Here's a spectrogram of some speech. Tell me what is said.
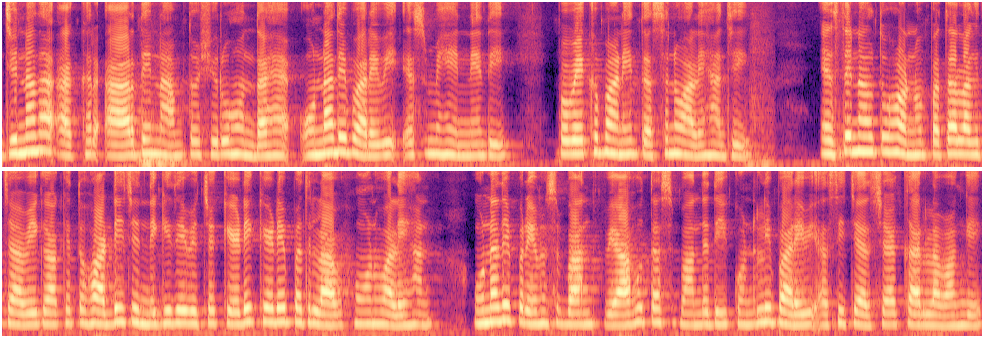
ਜਿਨ੍ਹਾਂ ਦਾ ਅੱਖਰ ਆਰ ਦੇ ਨਾਮ ਤੋਂ ਸ਼ੁਰੂ ਹੁੰਦਾ ਹੈ, ਉਹਨਾਂ ਦੇ ਬਾਰੇ ਵੀ ਇਸ ਮਹੀਨੇ ਦੀ ਭਵਿੱਖਬਾਣੀ ਦੱਸਣ ਵਾਲੇ ਹਾਂ ਜੀ। ਇਸ ਦੇ ਨਾਲ ਤੁਹਾਨੂੰ ਪਤਾ ਲੱਗ ਜਾਵੇਗਾ ਕਿ ਤੁਹਾਡੀ ਜ਼ਿੰਦਗੀ ਦੇ ਵਿੱਚ ਕਿਹੜੇ-ਕਿਹੜੇ ਬਦਲਾਅ ਹੋਣ ਵਾਲੇ ਹਨ। ਉਹਨਾਂ ਦੇ ਪ੍ਰੇਮ ਸੰਬੰਧ, ਵਿਆਹੁਤਾ ਸੰਬੰਧ ਦੀ ਕੁੰਡਲੀ ਬਾਰੇ ਵੀ ਅਸੀਂ ਚਰਚਾ ਕਰ ਲਵਾਂਗੇ।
